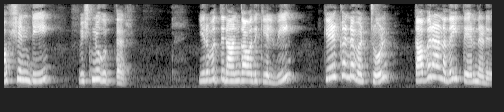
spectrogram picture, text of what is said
ஆப்ஷன் டி விஷ்ணுகுப்தர். இருபத்தி நான்காவது கேள்வி கீழ்கண்டவற்றுள் தவறானதை தேர்ந்தெடு.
